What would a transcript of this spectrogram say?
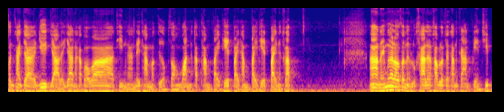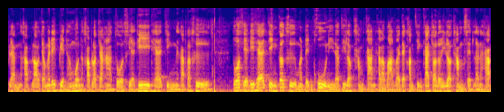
ค่อนข้างจะยืดยาวระยะนะครับ เพราะว่าทีมงานได้ทำมาเกือบ 2 วันนะครับทำไปเทสไปทำไปเทสไปนะครับอ่าในเมื่อเราเสนอลูกค้าแล้วครับเราจะทำการเปลี่ยนชิปแรมนะครับเราจะไม่ได้เปลี่ยนทั้งหมดนะครับเราจะหาตัวเสียที่แท้จริงนะครับก็คือตัวเสียที่แท้จริงก็คือมันเป็นคู่นี้นะที่เราทำการการะบาดไว้แต่ความจริงการ์ดจอตัวนี้เราทำเสร็จแล้วนะครับ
